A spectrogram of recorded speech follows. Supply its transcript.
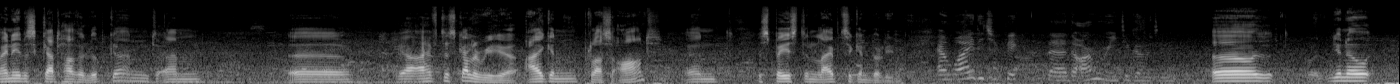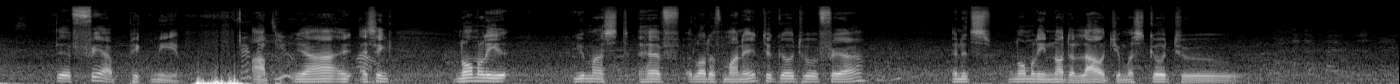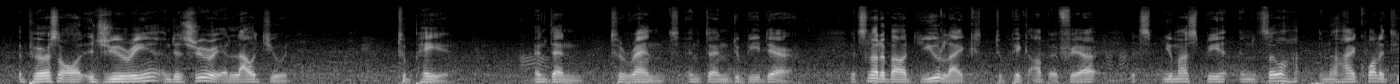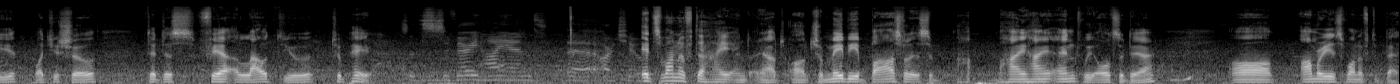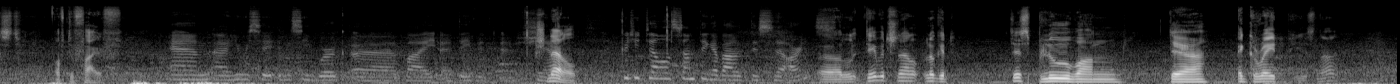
My name is Gerd Harry Lybke, and I'm, uh, yeah, I have this gallery here, Eigen Plus Art, and it's based in Leipzig and Berlin. And why did you pick the, the armory to go to? Uh, you know, the fair picked me Fair up. picked you. Yeah, I, I think normally you must have a lot of money to go to a fair, and it's normally not allowed. You must go to a person or a jury, and the jury allowed you Okay. to pay Ah. and then to rent and then to be there. It's not about you like to pick up a fair. It's you must be in so in a high quality what you show that this fair allowed you to pay. So this is a very high-end uh, art show. It's one of the high end art, art show. Maybe Basel is a high high end. We also there. Or Armory is one of the best of the five. And uh, here we see, we see work uh, by uh, David uh, Schnell. Schnell. Could you tell us something about this uh, artist? Uh, David Schnell, look at this blue one there. A great piece, no?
